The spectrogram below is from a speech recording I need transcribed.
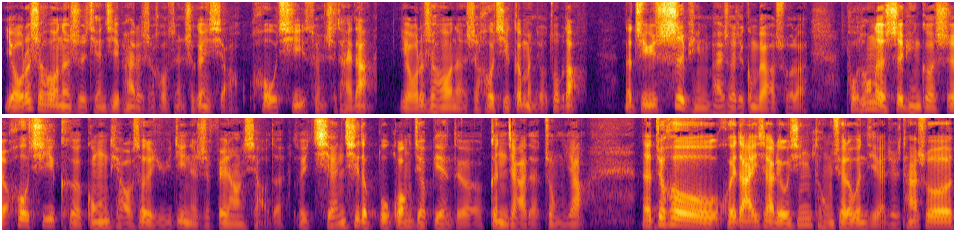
有的时候呢是前期拍的时候损失更小，后期损失太大；有的时候呢是后期根本就做不到。那至于视频拍摄就更不要说了，普通的视频格式后期可供调色的余地呢是非常小的，所以前期的布光就变得更加的重要。那最后回答一下刘星同学的问题啊，就是他说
